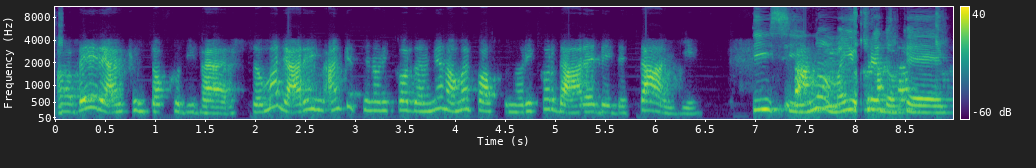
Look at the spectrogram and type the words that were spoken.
avere anche un tocco diverso, magari anche se non ricordano il mio nome possono ricordare dei dettagli. Sì, sì, Infatti, no, ma io credo nata- che,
